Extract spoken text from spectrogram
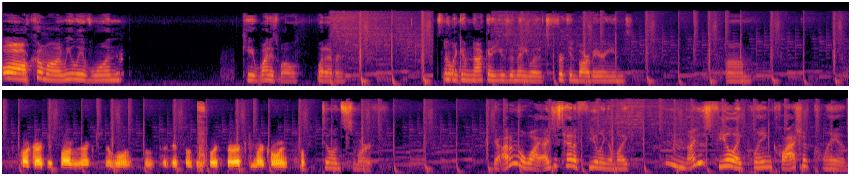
Oh, come on. We only have one. Okay, might as well. Whatever. It's not like I'm not gonna use them anyway. It's freaking barbarians. Um. Fuck, I just bought an extra one. Oops, I guess I'll just waste the rest of my coins. Dylan's smart. Yeah, I don't know why. I just had a feeling. I'm like, hmm, I just feel like playing Clash of Clans.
